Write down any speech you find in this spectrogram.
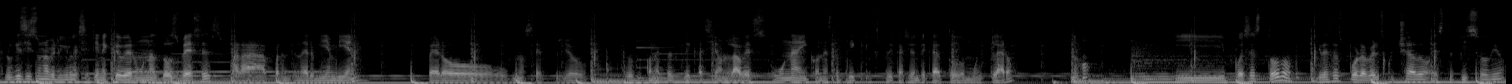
Creo que sí es una película que se tiene que ver unas dos veces para, para entender bien bien, pero no sé, pues yo creo que con esta explicación la ves una y con esta explicación te queda todo muy claro, ¿no? Y pues es todo. Gracias por haber escuchado este episodio.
